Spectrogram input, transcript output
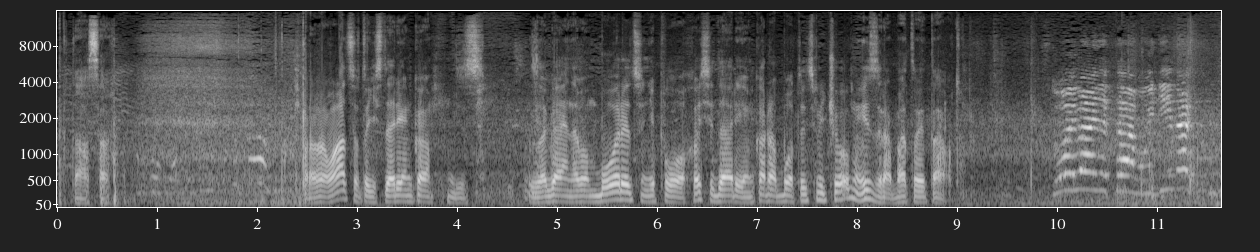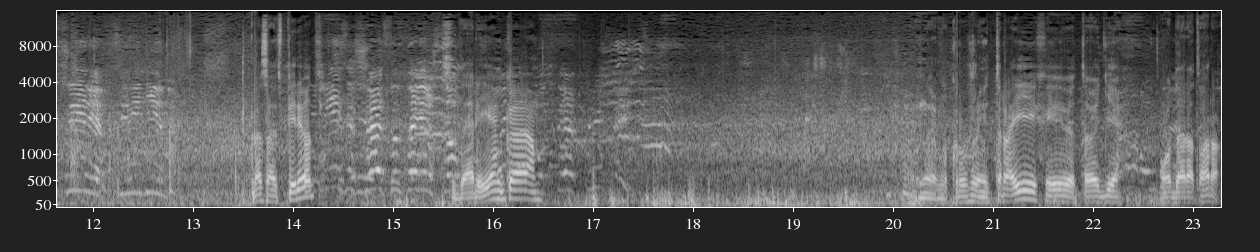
Пытался прорваться. То есть Сидоренко с Загайновым борется неплохо. Сидоренко работает с мячом и зарабатывает аут. Стой, Ваня, там, уйди на шире, в середину. Бросает вперед. Сидоренко. Ну, в окружении троих и в итоге удар от ворот.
